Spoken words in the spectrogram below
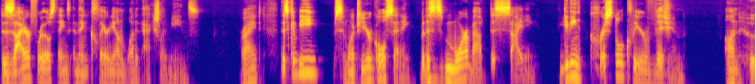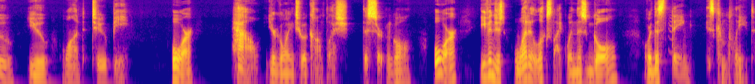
Desire for those things, and then clarity on what it actually means, right? This can be similar to your goal setting, but this is more about deciding, getting crystal clear vision on who you want to be or how you're going to accomplish this certain goal, or even just what it looks like when this goal or this thing is complete.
